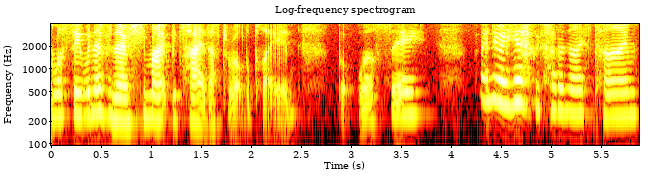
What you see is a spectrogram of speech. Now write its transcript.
we'll see. We never know. She might be tired after all the playing, but we'll see. Anyway, yeah, we've had a nice time.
